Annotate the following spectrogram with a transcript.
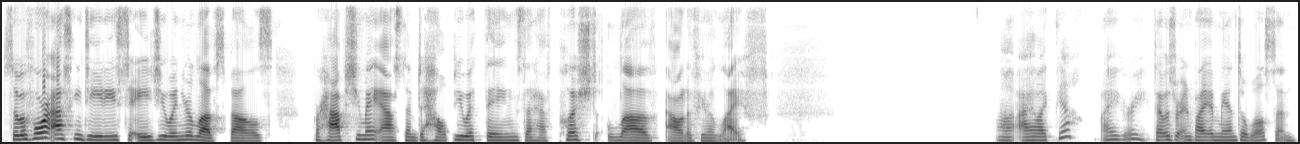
So before asking deities to aid you in your love spells, Perhaps you may ask them to help you with things that have pushed love out of your life. Uh, I like, yeah, I agree. That was written by Amanda Wilson.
